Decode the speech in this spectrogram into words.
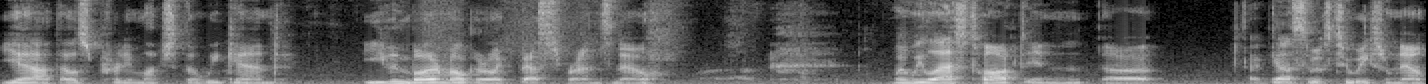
yeah, that was pretty much the weekend. Eve and Buttermilk are like best friends now. when we last talked in, uh, I guess it was two weeks from now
